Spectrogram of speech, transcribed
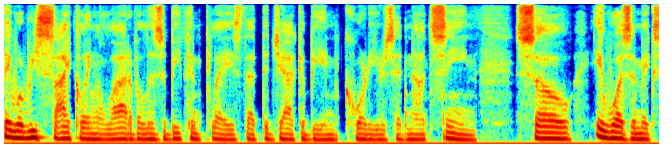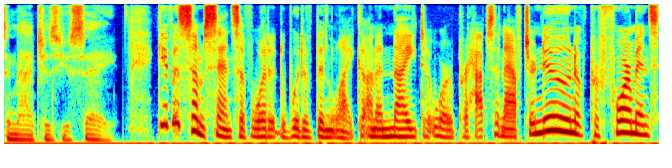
they were recycling a lot of Elizabethan plays that the Jacobean courtiers had not seen. So it was a mix and match, as you say. Give us some sense of what it would have been like on a night or perhaps an afternoon of performance.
